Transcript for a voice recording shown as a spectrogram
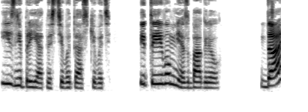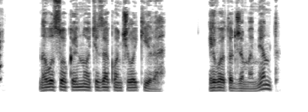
и из неприятностей вытаскивать. И ты его мне сбагрил. Да? На высокой ноте закончила Кира. И в этот же момент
